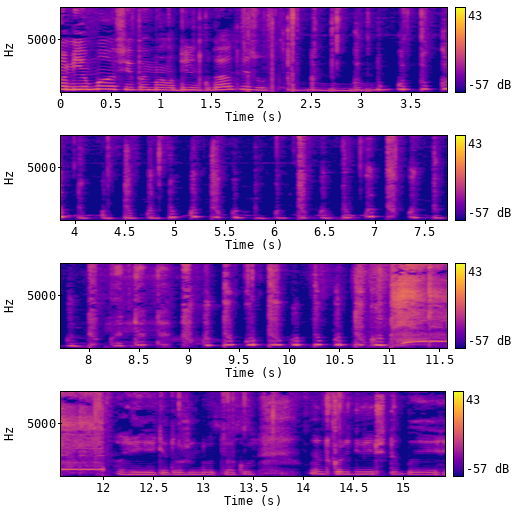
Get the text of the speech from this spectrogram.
А, меня мафия поймала. Блин, куда отвезут? Охренеть, я должен вот так вот открыть дверь, чтобы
